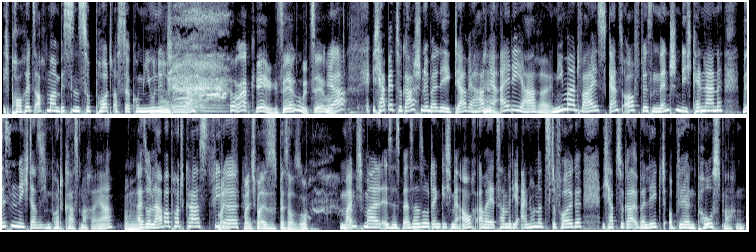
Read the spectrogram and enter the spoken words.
ich brauche jetzt auch mal ein bisschen Support aus der Community, ja. okay, sehr gut, sehr gut. Ja, ich habe jetzt sogar schon überlegt, ja, wir haben ja all die Jahre. Niemand weiß, ganz oft wissen Menschen, die ich kennenlerne, wissen nicht, dass ich einen Podcast mache, ja. Also Laber-Podcast, viele, Manch, manchmal ist es besser so. manchmal ist es besser so, denke ich mir auch. Aber jetzt haben wir die 100. Folge. Ich habe sogar überlegt, ob wir einen Post machen.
